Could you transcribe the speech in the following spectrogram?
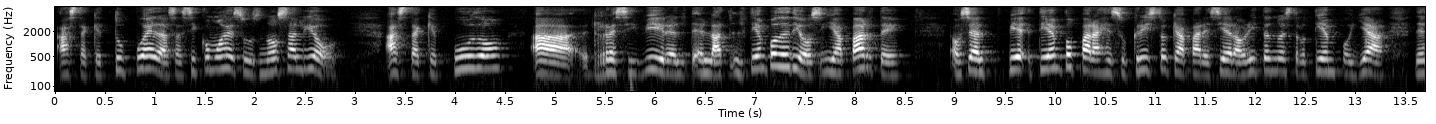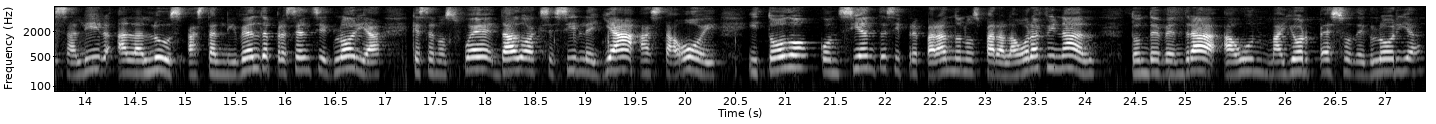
hasta que tú puedas, así como Jesús no salió, hasta que pudo ah, recibir el, el tiempo de Dios y aparte o sea, el tiempo para Jesucristo que apareciera. Ahorita es nuestro tiempo ya de salir a la luz hasta el nivel de presencia y gloria que se nos fue dado accesible ya hasta hoy. Y todo conscientes y preparándonos para la hora final donde vendrá aún mayor peso de gloria,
